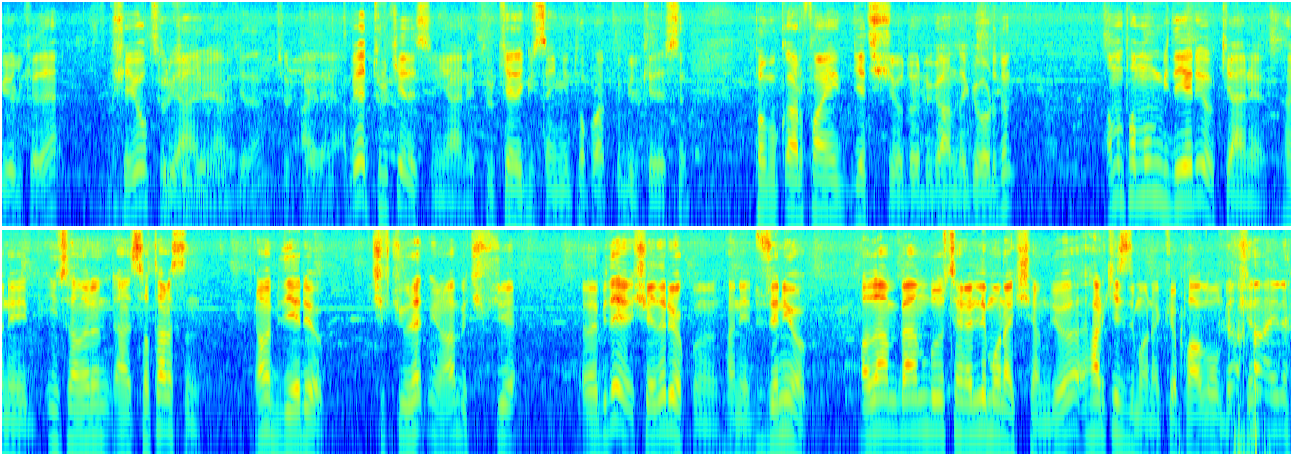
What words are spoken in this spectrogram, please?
bir ülkede bir şey yoktur Türkiye yani. gibi yani. ülkeden. Türkiye'de. Yani. Bir de Türkiye'desin yani. Türkiye'de bir zengin topraklı bir ülkedesin. Pamuklar falan yetişiyordu Irgan'da gördüm. Ama pamuğun bir değeri yok yani. Hani insanların yani satarsın ama bir değeri yok. Çiftçi üretmiyor abi. Çiftçi e, bir de şeyleri yok bunun. Hani düzeni yok. Adam ben bu sene limon ekeceğim diyor. Herkes limon ekiyor pahalı olduğu için. Aynen.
